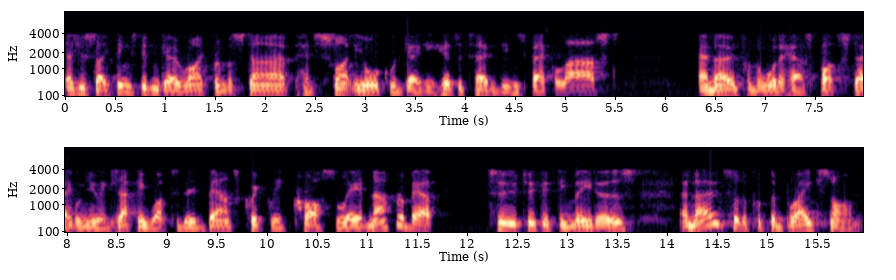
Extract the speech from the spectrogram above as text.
as you say, things didn't go right from the start. Had slightly awkward gait. He hesitated. He was back last. Anode from the Waterhouse Bott stable knew exactly what to do. Bounced quickly, cross led. And after about two, 250 metres, Anode sort of put the brakes on.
